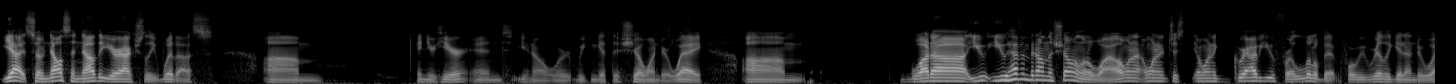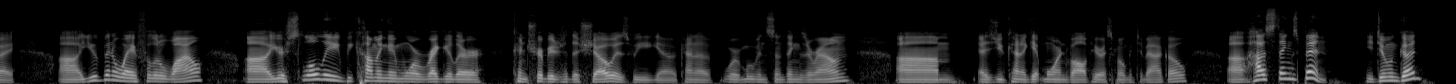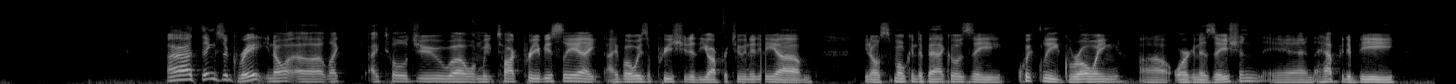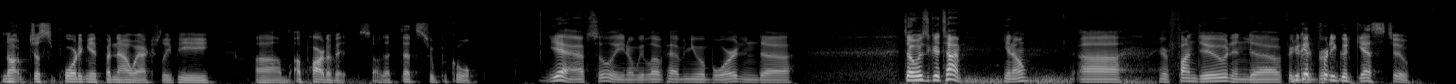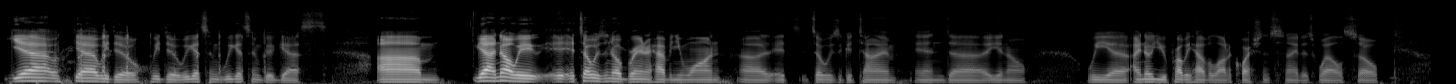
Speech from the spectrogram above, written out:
yeah, so Nelson, now that you're actually with us, um, and you're here, and you know we we can get this show underway. Um, what uh you you haven't been on the show in a little while. I want to I want to just I want to grab you for a little bit before we really get underway. Uh, you've been away for a little while. Uh, you're slowly becoming a more regular contributor to the show as we uh, kind of we're moving some things around. Um, as you kind of get more involved here at Smoking Tobacco. Uh, how's things been? You doing good? Uh, things are great. You know, uh, like I told you uh, when we talked previously, I, I've always appreciated the opportunity. Um, you know, Smoking Tobacco is a quickly growing uh, organization, and happy to be not just supporting it, but now actually be um, a part of it. So that that's super cool. Yeah, absolutely. You know, we love having you aboard, and uh, it's always a good time. You know, uh, you're a fun dude, and uh, you get pretty good guests too. Yeah, yeah, we do, we do. We get some, we get some good guests. Um, yeah, no, we it's always a no-brainer having you on. Uh, it's it's always a good time, and uh, you know, we uh, I know you probably have a lot of questions tonight as well. So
